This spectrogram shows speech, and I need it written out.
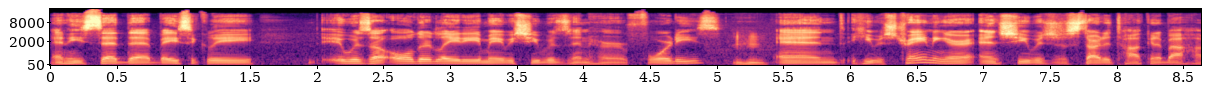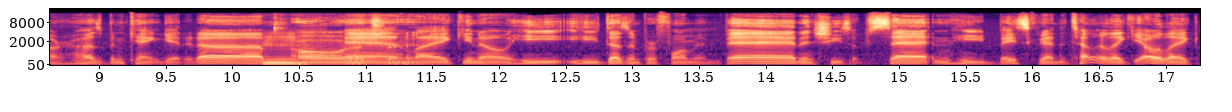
and he said that basically it was an older lady, maybe she was in her 40s, Mhm. and he was training her, and she was just started talking about how her husband can't get it up, Mm. Oh, that's and right. like you know he he doesn't perform in bed and she's upset and he basically had to tell her like yo like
